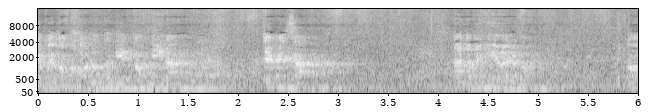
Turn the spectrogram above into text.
ยังไม่ต้องขอลงทะเบียนตอนนี้นะแจ้งให้ทราบน่าจะไม่มีอะไรแล้วก็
